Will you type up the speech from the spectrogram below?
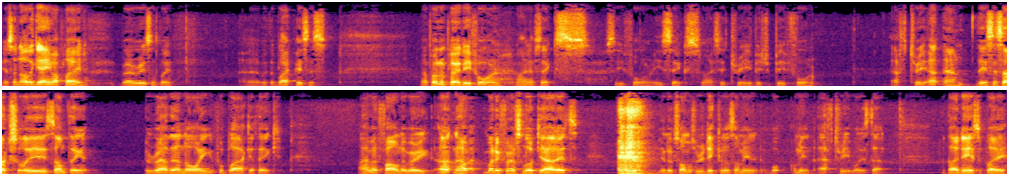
Here's another game I played very recently uh, with the black pieces. My opponent played e4, knight f6, c4, e6, knight c3, bishop b4, f3. And, and this is actually something rather annoying for black, I think. I haven't found a very... Uh, now, when I first look at it, it looks almost ridiculous. I mean, what, I mean, f3, what is that? But the idea is to play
